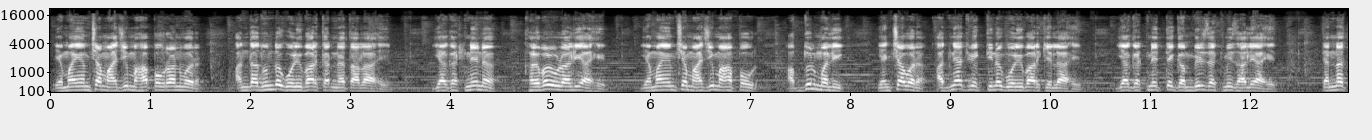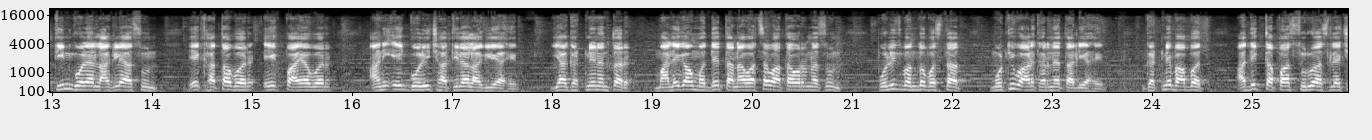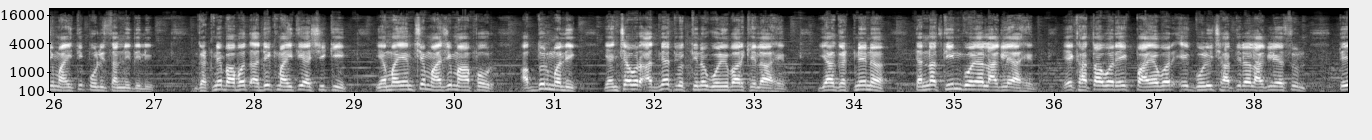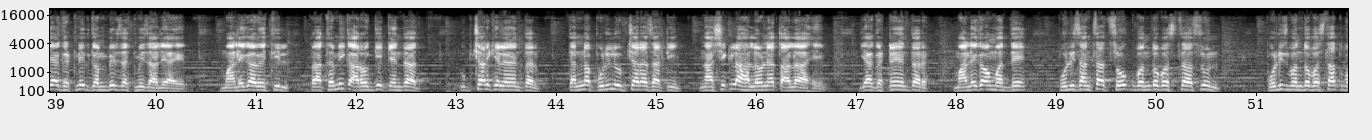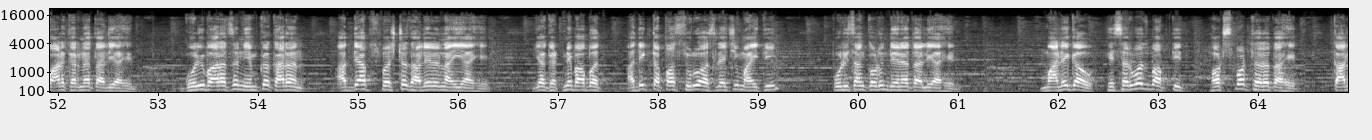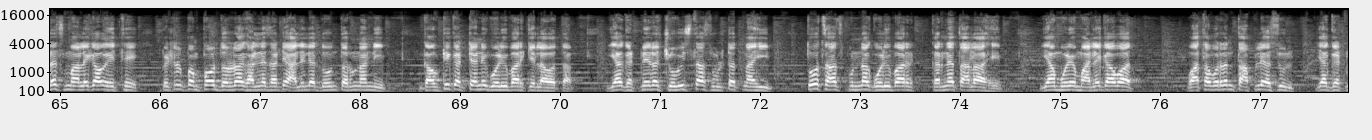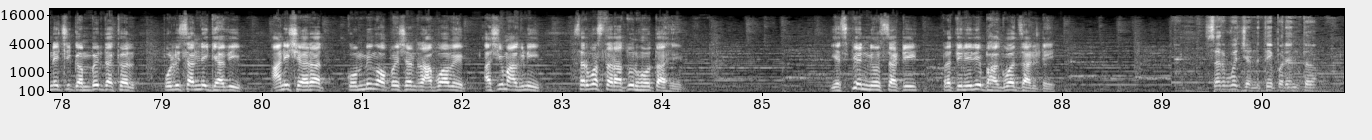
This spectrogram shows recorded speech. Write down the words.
एम आय एमच्या माजी महापौरांवर अंधाधुंद गोळीबार करण्यात आला आहे. या घटनेनं खळबळ उडाली आहे. एम आय एमचे माजी महापौर अब्दुल मलिक यांच्यावर अज्ञात व्यक्तीनं गोळीबार केला आहे. या घटनेत ते गंभीर जखमी झाले आहेत. त्यांना तीन गोळ्या लागल्या असून एक हातावर एक पायावर आणि एक गोळी छातीला लागली आहे. या घटनेनंतर मालेगावमध्ये तणावाचं वातावरण असून पोलीस बंदोबस्तात मोठी वाढ करण्यात आली आहे. घटनेबाबत अधिक तपास सुरू असल्याची माहिती पोलिसांनी दिली. घटनेबाबत अधिक माहिती अशी की एम आय एमचे माजी महापौर अब्दुल मलिक यांच्यावर अज्ञात व्यक्तीनं गोळीबार केला आहे. या घटनेनं त्यांना तीन गोळ्या लागल्या आहेत. एक हातावर एक पायावर एक गोळी छातीला लागली असून ते या घटनेत गंभीर जखमी झाले आहेत. मालेगाव येथील प्राथमिक आरोग्य केंद्रात उपचार केल्यानंतर त्यांना पुढील उपचारासाठी नाशिकला हलवण्यात आलं आहे. या घटनेनंतर मालेगावमध्ये पोलिसांचा चोख बंदोबस्त असून पोलीस बंदोबस्तात वाढ करण्यात आली आहे. गोळीबाराचं नेमकं कारण अद्याप स्पष्ट झालेलं नाही आहे. या घटनेबाबत अधिक तपास सुरू असल्याची माहिती पोलिसांकडून देण्यात आली आहे. मालेगाव हे सर्वच बाबतीत हॉटस्पॉट ठरत आहे कालच मालेगाव येथे पेट्रोल पंपावर दरोडा घालण्यासाठी आलेल्या दोन तरुणांनी गावठी कट्ट्याने गोळीबार केला होता. या घटनेला चोवीस तास उलटत नाही तोच आज पुन्हा गोळीबार करण्यात आला आहे. यामुळे मालेगावात वातावरण तापले असून या घटनेची गंभीर दखल पोलिसांनी घ्यावी आणि शहरात कोम्बिंग ऑपरेशन राबवावे अशी मागणी सर्व स्तरातून होत आहे. एस पी एन न्यूजसाठी प्रतिनिधी भागवत जालटे. सर्व जनतेपर्यंत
